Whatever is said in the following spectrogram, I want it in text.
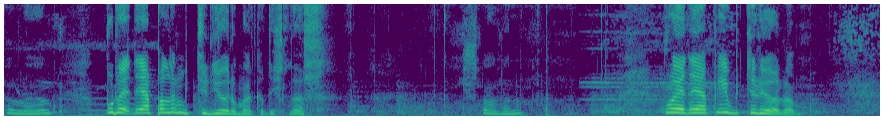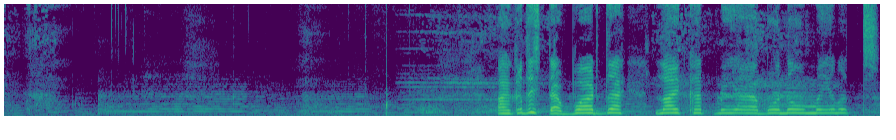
Tamam. Buraya da yapalım bitiriyorum arkadaşlar. Şunu alalım. Buraya da yapayım bitiriyorum. Arkadaşlar bu arada like atmayı, abone olmayı unut,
